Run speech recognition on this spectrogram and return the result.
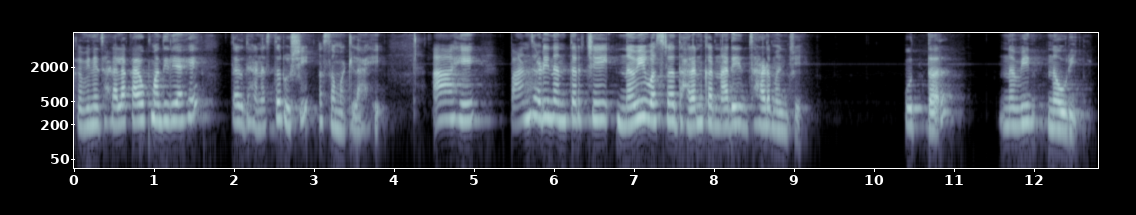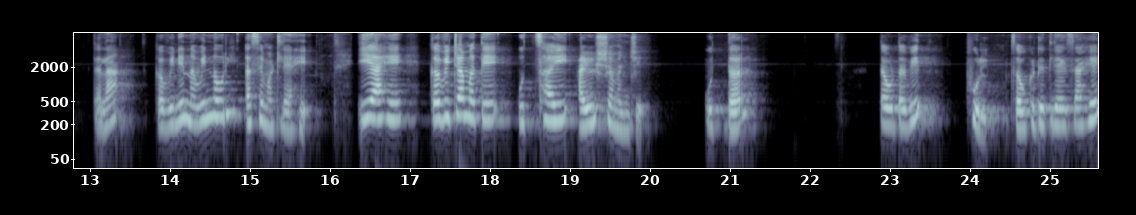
कवीने झाडाला काय उपमा दिली आहे? तर ध्यानस्थ ऋषी असं म्हटलं आहे. आ आहे पानझडीनंतरचे नवी वस्त्र धारण करणारे झाड म्हणजे. उत्तर नवीन नवरी. त्याला कवीने नवीन नवरी असे म्हटले आहे. ई आहे कवीच्या मते उत्साही आयुष्य म्हणजे. उत्तर टवटवीत फूल. चौकटीत लिहायचं आहे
